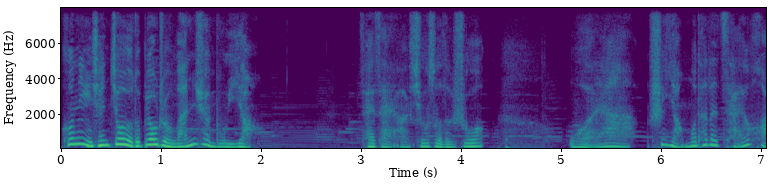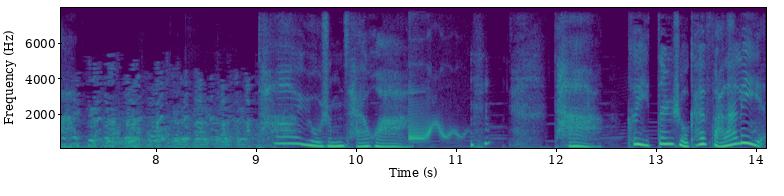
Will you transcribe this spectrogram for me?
和你以前交友的标准完全不一样，彩彩啊，羞涩的说：“我呀是仰慕他的才华，他有什么才华？他可以单手开法拉利。”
